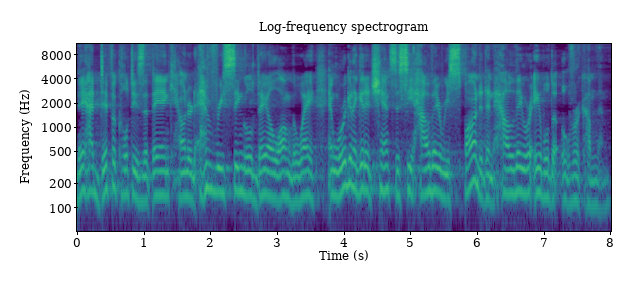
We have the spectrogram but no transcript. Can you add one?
they had difficulties that they encountered every single day along the way. And we're going to get a chance to see how they responded and how they were able to overcome them.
